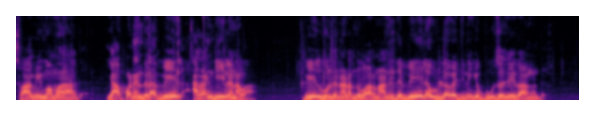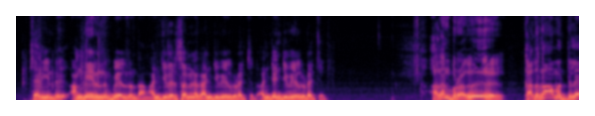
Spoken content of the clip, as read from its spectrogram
சுவாமி மம யாப்பனேந்தில் வேல் அரங்கீலனவா? வேல் கொண்டு நடந்து வரணும் இந்த வேலை உள்ளே வச்சு நீங்கள் பூஜை செய்தாங்கண்டு சரின்ட்டு அங்கே இருந்தும் வேல் தந்தாங்க. அஞ்சு வருஷம் எனக்கு அஞ்சு வேல் கிடச்சிது. அஞ்சு அஞ்சு வேல் கிடைச்சது. அதன் பிறகு கதிர்காமத்தில்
